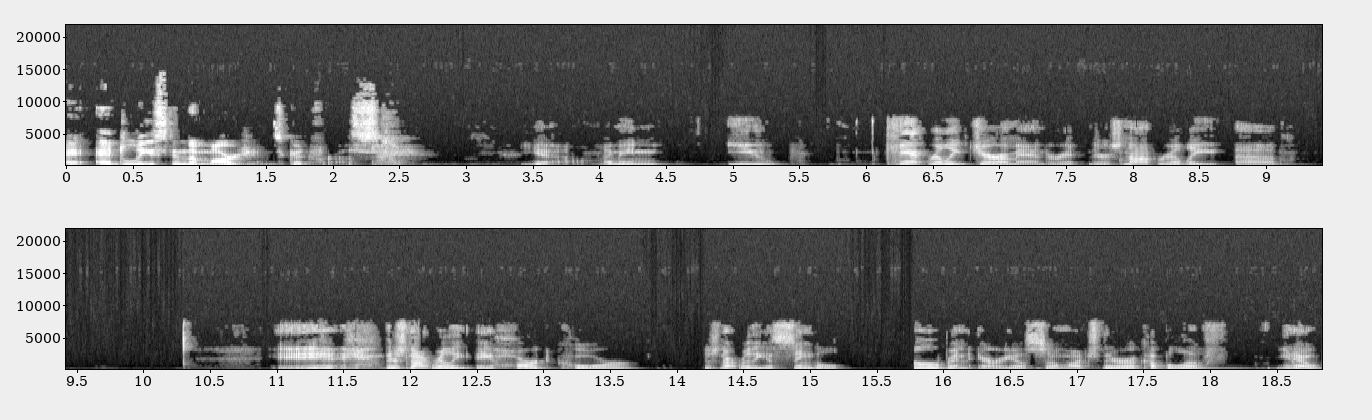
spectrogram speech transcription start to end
at least in the margins, good for us. Yeah, I mean, you can't really gerrymander it. There's not really. Uh, eh, there's not really a hardcore. There's not really a single urban areas so much. There are a couple of, you know,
